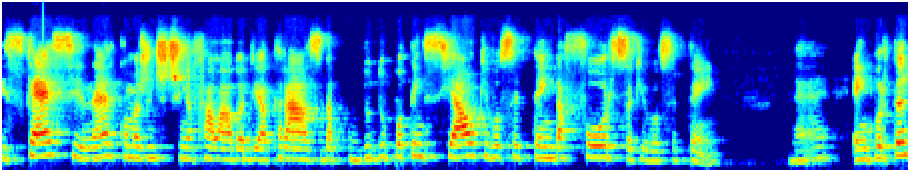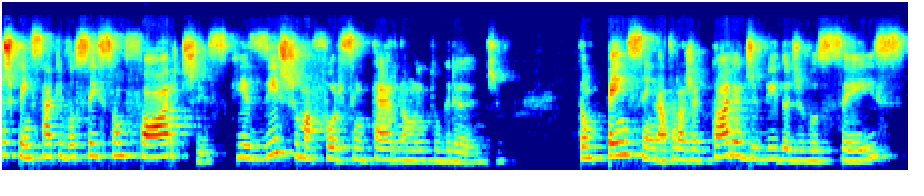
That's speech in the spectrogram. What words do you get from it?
esquece, né, como a gente tinha falado ali atrás, da, do, do, potencial que você tem, da força que você tem. Né? É importante pensar que vocês são fortes, que existe uma força interna muito grande. Então, pensem na trajetória de vida de vocês,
